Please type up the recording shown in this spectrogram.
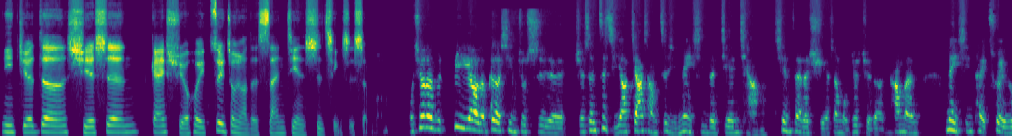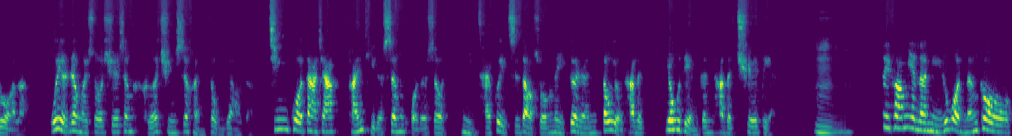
你觉得学生该学会最重要的三件事情是什么？我觉得必要的个性就是学生自己要加强自己内心的坚强。现在的学生，我就觉得他们内心太脆弱了。我也认为说，学生合群是很重要的。经过大家团体的生活的时候，你才会知道说，每个人都有他的优点跟他的缺点。嗯，这方面呢，你如果能够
